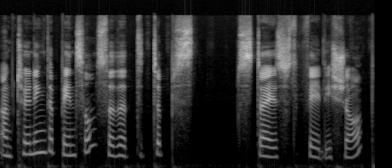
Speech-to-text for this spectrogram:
I'm turning the pencil so that the tip stays fairly sharp.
